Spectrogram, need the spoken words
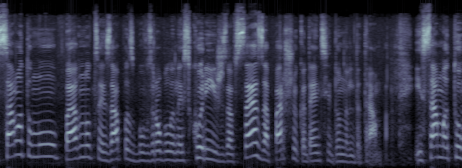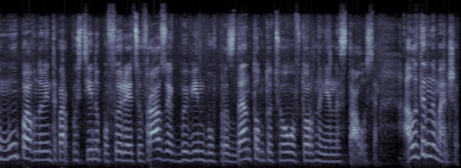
Саме тому певно цей запис був зроблений скоріш за все за першої каденції Дональда Трампа, і саме тому певно він тепер постійно повторює цю фразу: якби він був президентом, то цього вторгнення не сталося. Але тим не менше,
